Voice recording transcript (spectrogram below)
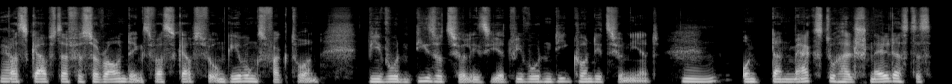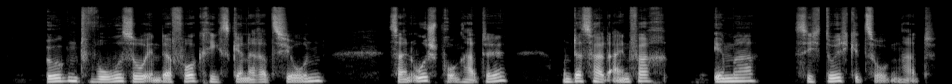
Ja. Was gab es da für Surroundings? Was gab es für Umgebungsfaktoren? Wie wurden die sozialisiert? Wie wurden die konditioniert? Mhm. Und dann merkst du halt schnell, dass das irgendwo so in der Vorkriegsgeneration seinen Ursprung hatte und das halt einfach immer sich durchgezogen hat.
